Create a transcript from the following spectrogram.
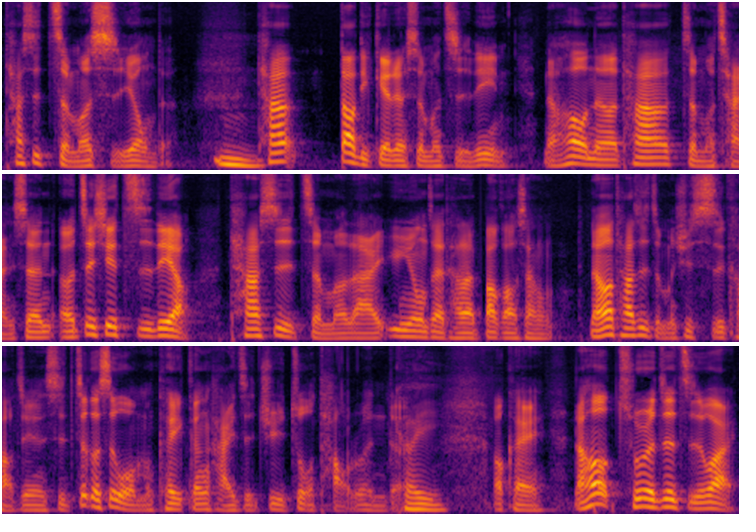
他是怎么使用的？嗯，他到底给了什么指令？然后呢，他怎么产生？而这些资料，他是怎么来运用在他的报告上？然后他是怎么去思考这件事？这个是我们可以跟孩子去做讨论的。可以，OK。然后除了这之外，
